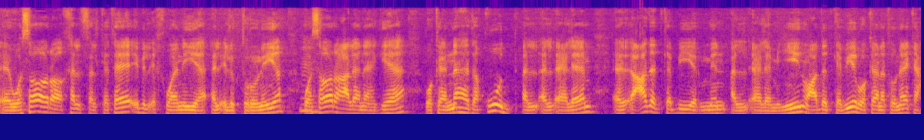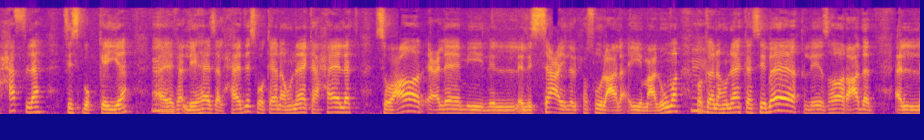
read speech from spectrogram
آه، وسار خلف الكتائب الإخوانية الإلكترونية وسار على نهجها وكأنها تقود ال- الإعلام آه، عدد كبير من الإعلاميين وعدد كبير وكانت هناك حفلة فيسبوكية آه، لهذا الحادث وكان هناك حالة سعار إعلامي لل- للسعي للحصول على أي معلومة وكان هناك سباق لإظهار عدد ال-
